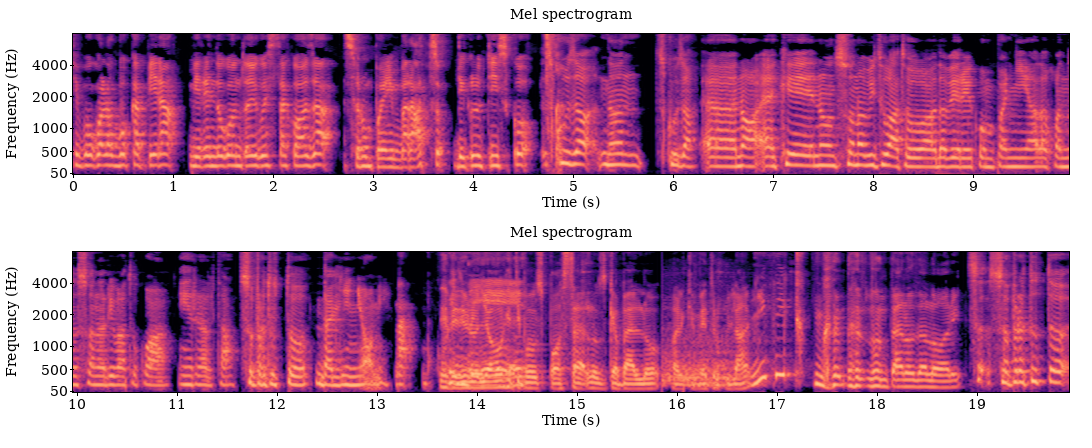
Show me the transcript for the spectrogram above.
tipo con la bocca piena, mi rendo conto di questa cosa, sono un po' in imbarazzo, deglutisco. Scusa, non, scusa, eh, no, è che non sono abituato ad avere compagnia da quando sono arrivato qua, in realtà, soprattutto dagli gnomi. Ma E vedi un quindi... ognomo che tipo sposta lo sgabello qualche metro più là, gnic gnic, lontano da Lori. So- soprattutto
